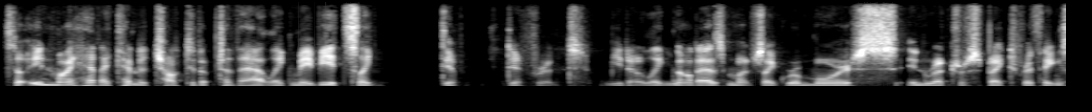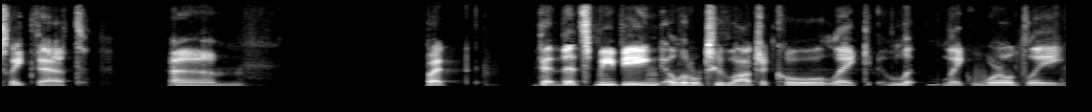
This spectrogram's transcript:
So in my head, I kind of chalked it up to that. Like maybe it's like dif- different, you know, like not as much like remorse in retrospect for things like that. Um, but that that's me being a little too logical, like li- like worldly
